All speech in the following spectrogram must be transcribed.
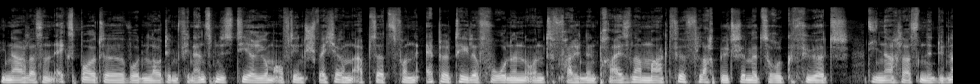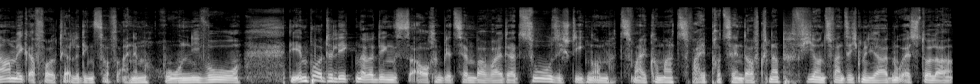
Die nachlassenden Exporte wurden laut dem Finanzministerium auf den schwächeren Absatz von Apple-Telefonen und fallenden Preisen am Markt für Flachbildschirme zurückgeführt. Die nachlassende Dynamik erfolgte allerdings auf einem hohen Niveau. Die Importe legten allerdings auch im Dezember weiter zu. Sie stiegen um 2,2 Prozent auf knapp 24 Milliarden US-Dollar.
